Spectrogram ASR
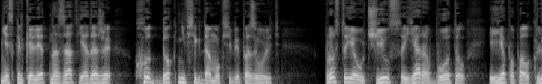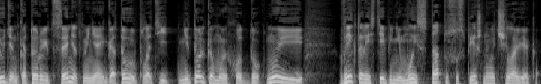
Несколько лет назад я даже хот-дог не всегда мог себе позволить. Просто я учился, я работал, и я попал к людям, которые ценят меня и готовы платить не только мой хот-дог, но и в некоторой степени мой статус успешного человека».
